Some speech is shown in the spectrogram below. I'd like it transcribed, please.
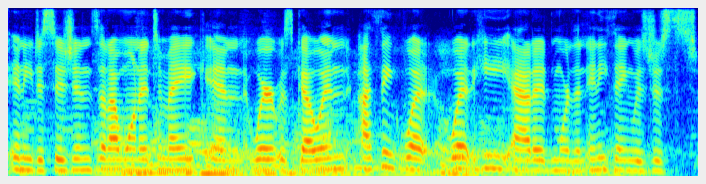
any decisions that I wanted to make and where it was going. I think what what he added more than anything was just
